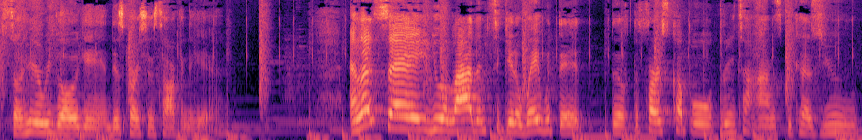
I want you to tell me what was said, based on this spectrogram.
So here we go again. This person's talking again. And let's say you allow them to get away with it the, the first couple, three times because you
